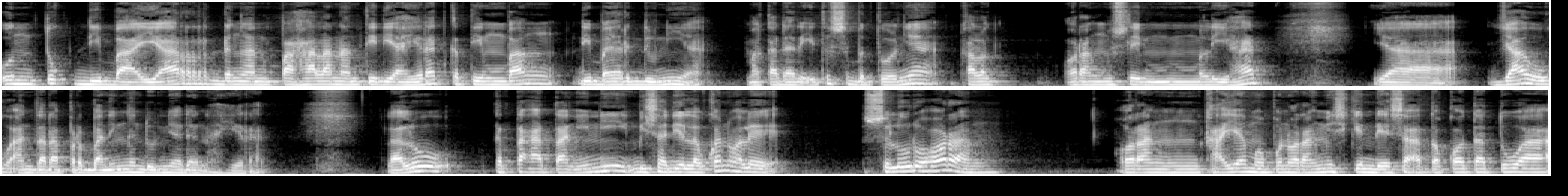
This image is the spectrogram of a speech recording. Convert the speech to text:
untuk dibayar dengan pahala nanti di akhirat ketimbang dibayar di dunia. Maka dari itu sebetulnya kalau orang muslim melihat ya jauh antara perbandingan dunia dan akhirat. Lalu ketaatan ini bisa dilakukan oleh seluruh orang. Orang kaya maupun orang miskin, desa atau kota tua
